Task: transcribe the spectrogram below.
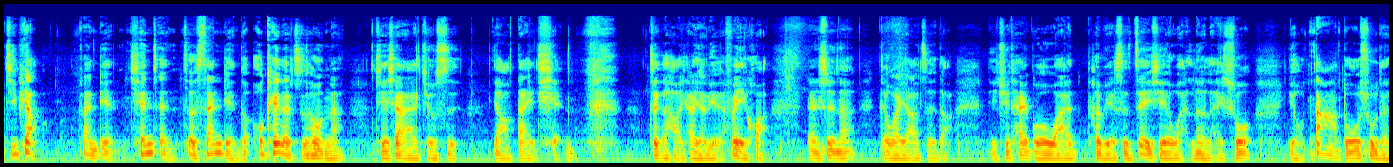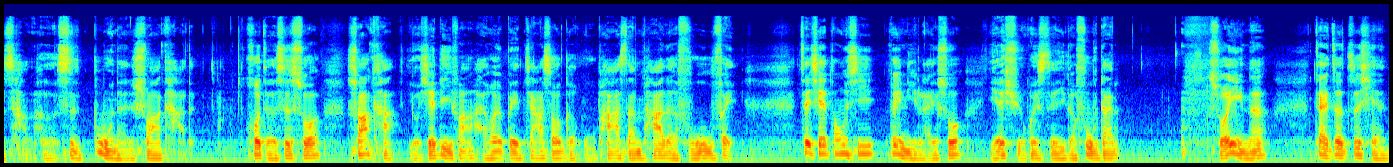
机票、饭店、签证这三点都 OK 了之后呢，接下来就是要带钱。这个好像有点废话，但是呢，各位要知道，你去泰国玩，特别是这些玩乐来说，有大多数的场合是不能刷卡的。或者是说刷卡，有些地方还会被加收个五趴三趴的服务费，这些东西对你来说也许会是一个负担。所以呢，在这之前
